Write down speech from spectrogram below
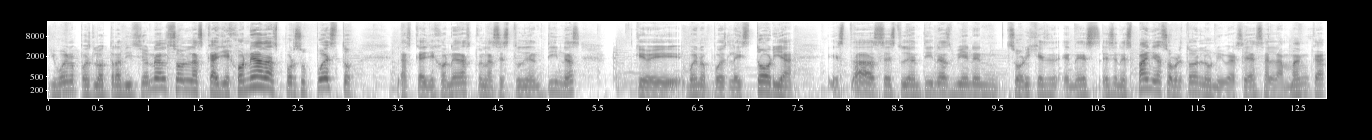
Y bueno, pues lo tradicional son las callejoneadas, por supuesto. Las callejoneadas con las estudiantinas, que bueno, pues la historia, estas estudiantinas vienen, su origen es, en España, sobre todo en la Universidad de Salamanca,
